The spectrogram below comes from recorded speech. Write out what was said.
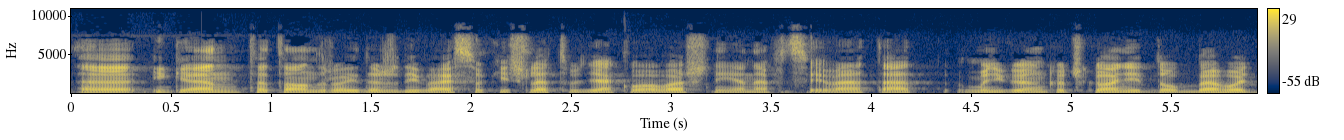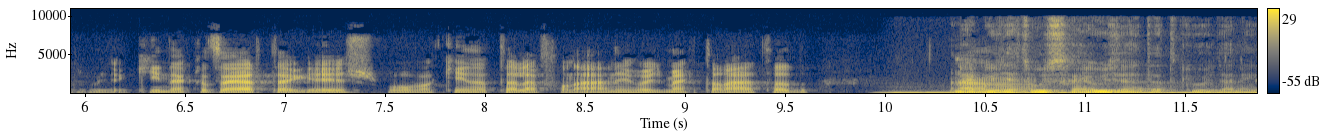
E, igen, tehát androidos device-ok is le tudják olvasni NFC-vel, tehát mondjuk olyankor csak annyit dob be, hogy kinek az rtg és hova kéne telefonálni, hogy megtaláltad. Meg ugye tudsz rá üzenetet küldeni.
